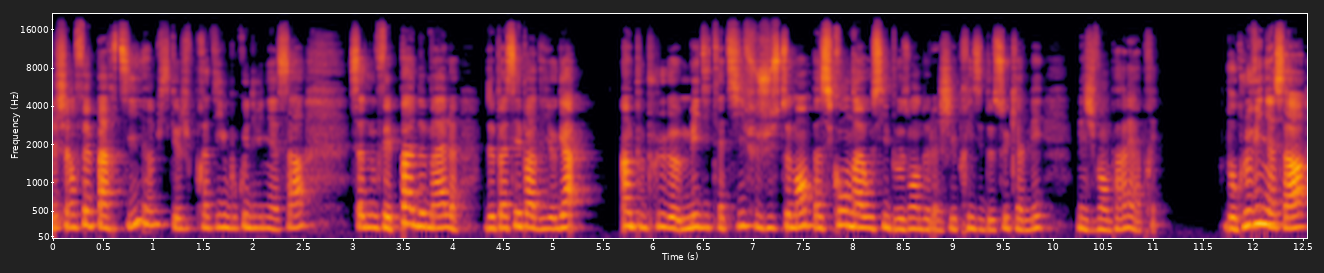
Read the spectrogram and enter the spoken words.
j'en fais partie, hein, puisque je pratique beaucoup de vinyasa, ça ne nous fait pas de mal de passer par des yogas un peu plus euh, méditatifs, justement parce qu'on a aussi besoin de lâcher prise et de se calmer, mais je vais en parler après. Donc le vinyasa,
